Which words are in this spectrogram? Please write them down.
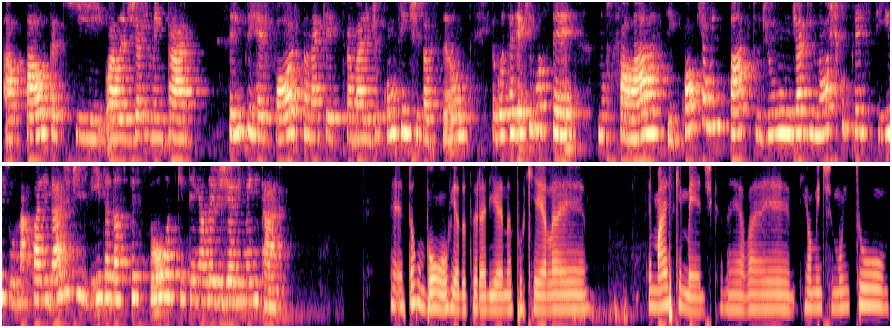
a pauta que o alergia alimentar sempre reforça, né, que é esse trabalho de conscientização. Eu gostaria que você nos falasse qual que é o impacto de um diagnóstico preciso na qualidade de vida das pessoas que têm alergia alimentar. É tão bom ouvir a doutora Ariana, porque ela é, é mais que médica, né? Ela é realmente muito,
